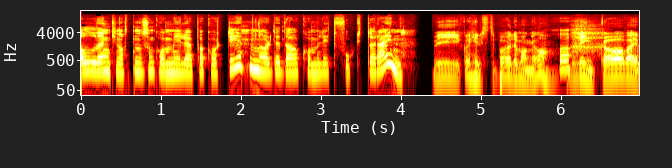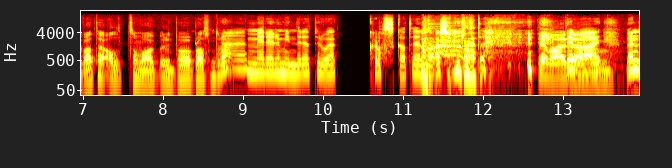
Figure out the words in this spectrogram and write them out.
all den knotten som kom i løpet av kort tid, når det da kommer litt fukt og regn. Vi gikk og hilste på veldig mange, da. Oh. Vinka og veiva til alt som var rundt på plassen, tror jeg. Eh, Mer eller mindre tror jeg klaska til enhver som gikk der. Det var, Det var- um, Men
